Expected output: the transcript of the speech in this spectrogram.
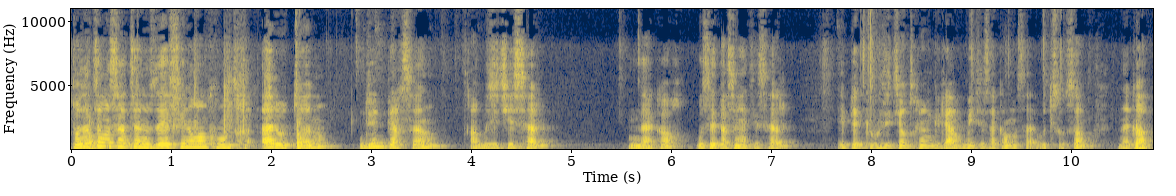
Pour certains ou certaines, vous avez fait une rencontre à l'automne d'une personne. Alors, vous étiez seul. D'accord Ou cette personne était seule. Et peut-être que vous étiez en triangulaire. Vous mettez ça comme ça, votre sauce. Hein D'accord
